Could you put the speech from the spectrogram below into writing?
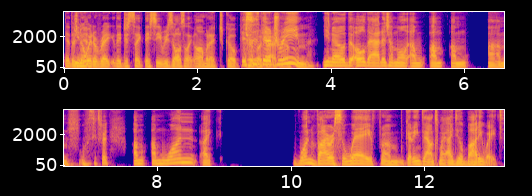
Yeah, there's You no know. way to reg. They just like they see results like, oh, I'm gonna go. This is their drive now. dream. You know, the old adage, I'm all, I'm, I'm, I'm, um, what's the expression? I'm, I'm one, like, one virus away from getting down to my ideal body weight.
